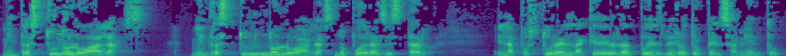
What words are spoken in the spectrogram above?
Mientras tú no lo hagas, mientras tú no lo hagas, no podrás estar en la postura en la que de verdad puedes ver otro pensamiento,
